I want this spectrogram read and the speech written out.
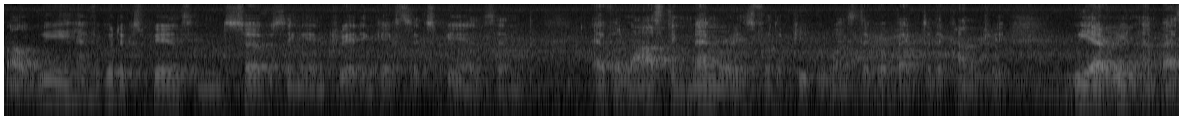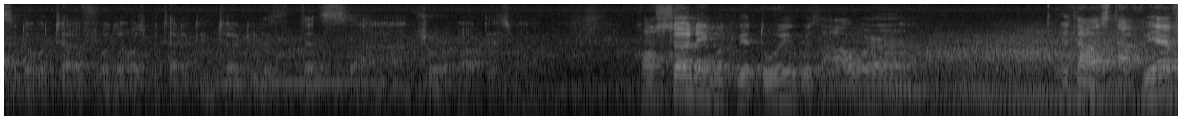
well, we have a good experience in servicing and creating guest experience and everlasting memories for the people once they go back to the country. We are a real ambassador hotel for the hospitality in Turkey. That's, that's I'm sure about this one. Concerning what we are doing with our with our staff, we have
